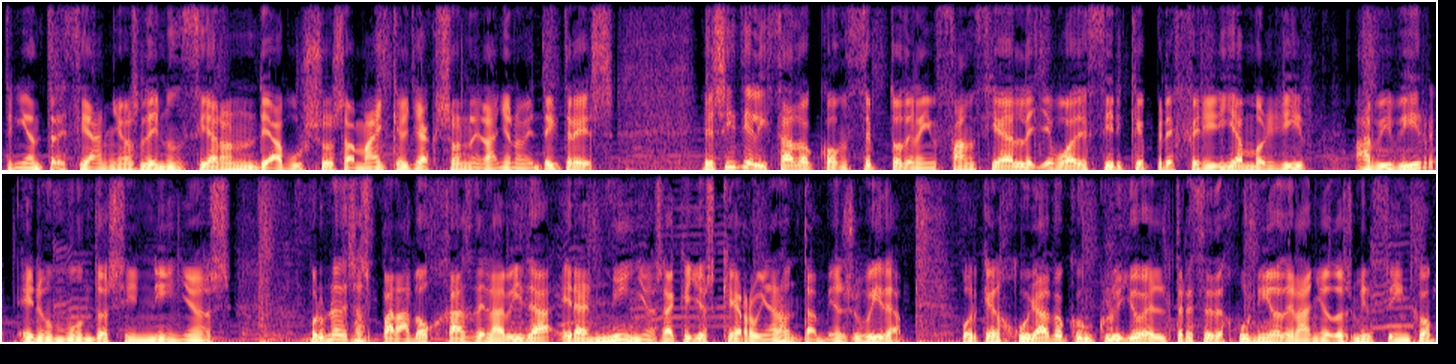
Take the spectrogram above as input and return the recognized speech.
tenían 13 años, le denunciaron de abusos a Michael Jackson en el año 93. Ese idealizado concepto de la infancia le llevó a decir que preferiría morir a vivir en un mundo sin niños. Por una de esas paradojas de la vida eran niños aquellos que arruinaron también su vida, porque el jurado concluyó el 13 de junio del año 2005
